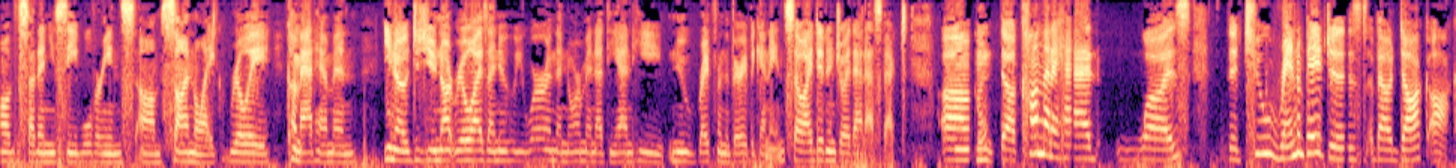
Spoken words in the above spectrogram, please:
all of a sudden, you see Wolverine's um, son like really come at him, and you know, did you not realize I knew who you were? And then Norman at the end, he knew right from the very beginning. So I did enjoy that aspect. Um, The con that I had was the two random pages about Doc Ock.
